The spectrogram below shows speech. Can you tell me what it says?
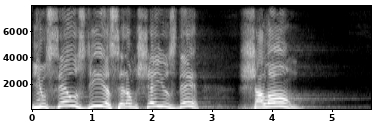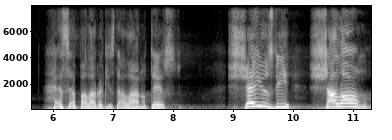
e os seus dias serão cheios de shalom. Essa é a palavra que está lá no texto cheios de shalom.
